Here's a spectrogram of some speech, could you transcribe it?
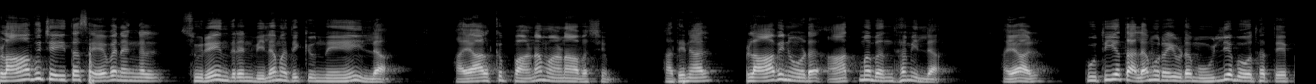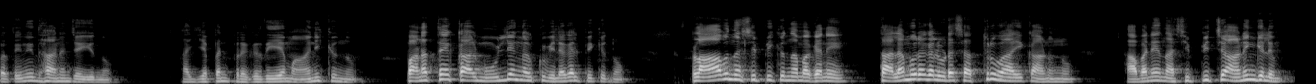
പ്ലാവ് ചെയ്ത സേവനങ്ങൾ സുരേന്ദ്രൻ വിലമതിക്കുന്നേയില്ല. അയാൾക്ക് പണമാണ് ആവശ്യം അതിനാൽ പ്ലാവിനോട് ആത്മബന്ധമില്ല. അയാൾ പുതിയ തലമുറയുടെ മൂല്യബോധത്തെ പ്രതിനിധാനം ചെയ്യുന്നു. അയ്യപ്പൻ പ്രകൃതിയെ മാനിക്കുന്നു. പണത്തേക്കാൾ മൂല്യങ്ങൾക്ക് വില കൽപ്പിക്കുന്നു. പ്ലാവ് നശിപ്പിക്കുന്ന മകനെ തലമുറകളുടെ ശത്രുവായി കാണുന്നു. അവനെ നശിപ്പിച്ചാണെങ്കിലും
